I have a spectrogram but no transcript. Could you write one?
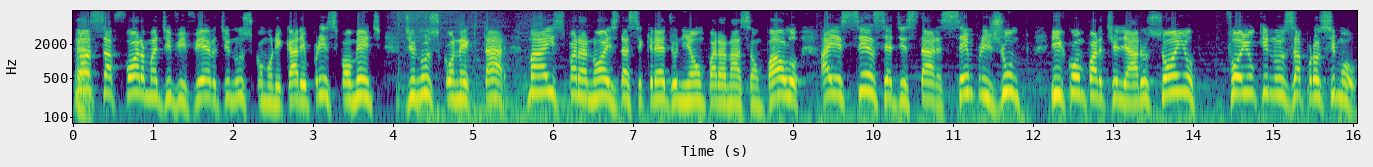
É. Nossa forma de viver, de nos comunicar e principalmente de nos conectar, mais para nós da Sicredi União Paraná São Paulo, a essência de estar sempre junto e compartilhar o sonho foi o que nos aproximou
